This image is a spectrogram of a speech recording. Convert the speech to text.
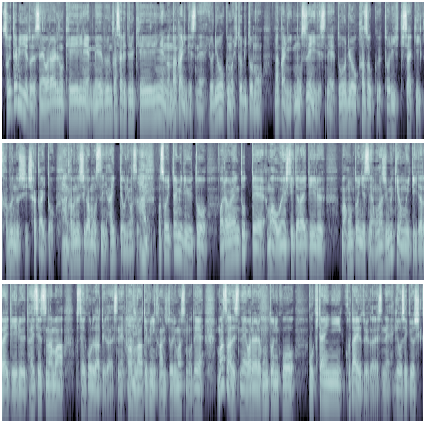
そういった意味で言うとですね、我々の経営理念、明文化されている経営理念の中にですね、より多くの人々の中にもうすでにですね、同僚、家族、取引先、株主、社会と、はい株主がもうすでに入っております。はいまあ、そういった意味で言うと、我々にとって、まあ、応援していただいている、まあ、本当にですね、同じ向きを向いていただいている大切な、まあ、ステークホルダーというかですね、パートナーというふうに感じておりますので、まずはですね、我々本当にこう、ご期待に応えるというかですね、業績をしっかり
